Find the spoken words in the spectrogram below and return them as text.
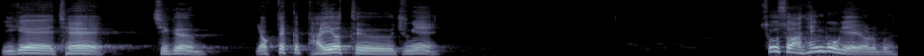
이게 제 지금 역대급 다이어트 중에 소소한 행복이에요, 여러분.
